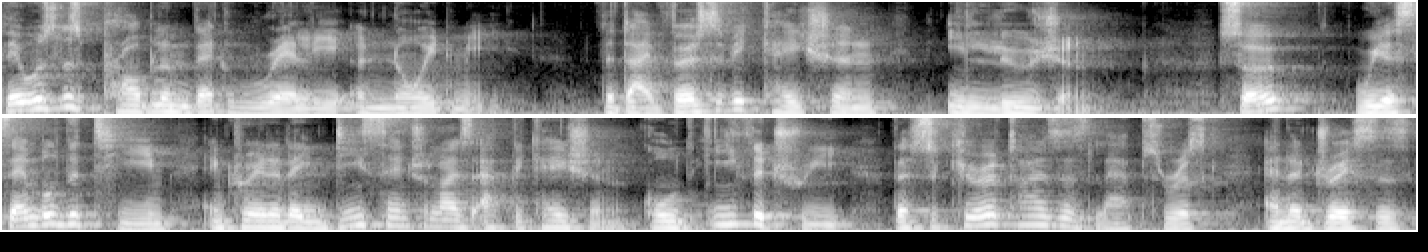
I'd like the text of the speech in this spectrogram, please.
there was this problem that really annoyed me the diversification illusion. So we assembled a team and created a decentralized application called EtherTree that securitizes lapse risk and addresses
